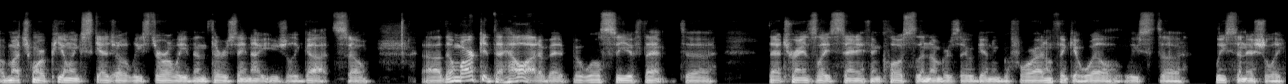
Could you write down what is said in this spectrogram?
a, much more appealing schedule, at least early than Thursday night usually got. So uh, they'll market the hell out of it, but we'll see if that uh, that translates to anything close to the numbers they were getting before. I don't think it will, at least uh, at least initially.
